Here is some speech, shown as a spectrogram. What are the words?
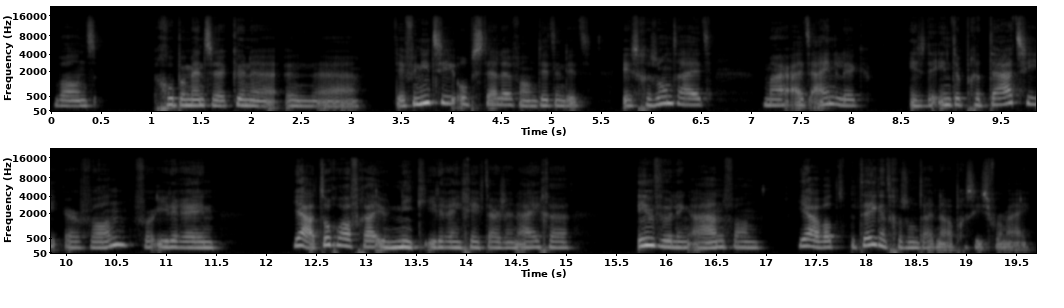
Want groepen mensen kunnen een uh, definitie opstellen van dit en dit is gezondheid, maar uiteindelijk is de interpretatie ervan voor iedereen ja, toch wel vrij uniek. Iedereen geeft daar zijn eigen invulling aan van ja, wat betekent gezondheid nou precies voor mij?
